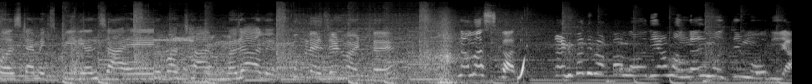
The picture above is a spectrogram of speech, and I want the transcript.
फर्स्ट टाइम एक्सपिरियन्स आहे. खूपच छान मजा आले. खूप प्लेझेंट वाटतंय. नमस्कार. गणपती बाप्पा मोरया मंगलमूर्ती मोरया.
